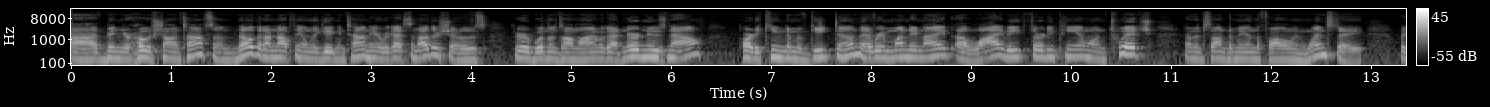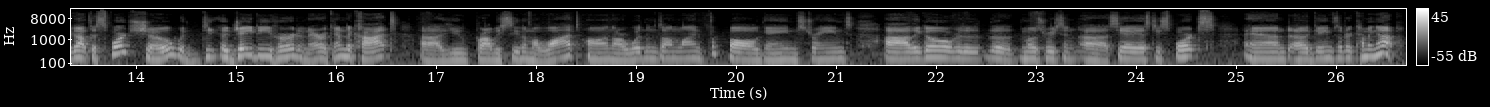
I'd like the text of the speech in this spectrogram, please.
Uh, I've been your host, Sean Thompson. Know that I'm not the only gig in town here. We got some other shows here at Woodlands Online. We got Nerd News Now, part of Kingdom of Geekdom, every Monday night, uh, live 8:30 p.m. on Twitch, and then it's on demand the following Wednesday. We got the sports show with D- uh, J.D. Hurd and Eric Endicott. Uh, you probably see them a lot on our Woodlands Online football game streams. Uh, they go over the, the most recent uh, CISD sports and uh, games that are coming up.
